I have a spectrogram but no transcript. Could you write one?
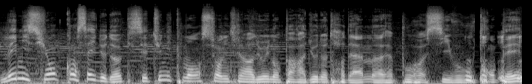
L'émission Conseil de Doc, c'est uniquement sur Nutri Radio et non pas Radio Notre-Dame, euh, pour si vous vous trompez.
